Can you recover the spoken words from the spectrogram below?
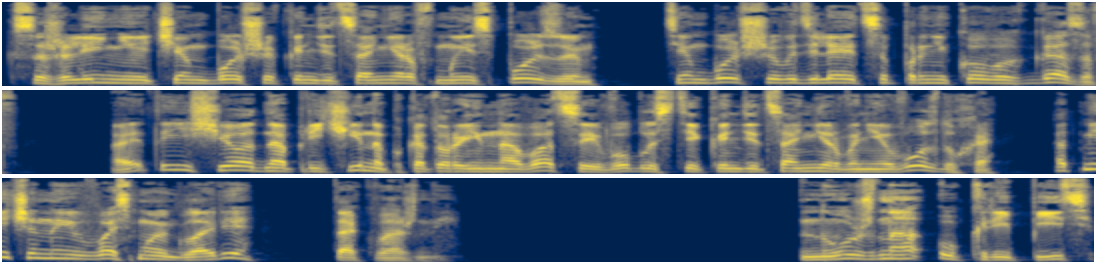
К сожалению, чем больше кондиционеров мы используем, тем больше выделяется парниковых газов, а это еще одна причина, по которой инновации в области кондиционирования воздуха, отмеченные в восьмой главе, так важны. Нужно укрепить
